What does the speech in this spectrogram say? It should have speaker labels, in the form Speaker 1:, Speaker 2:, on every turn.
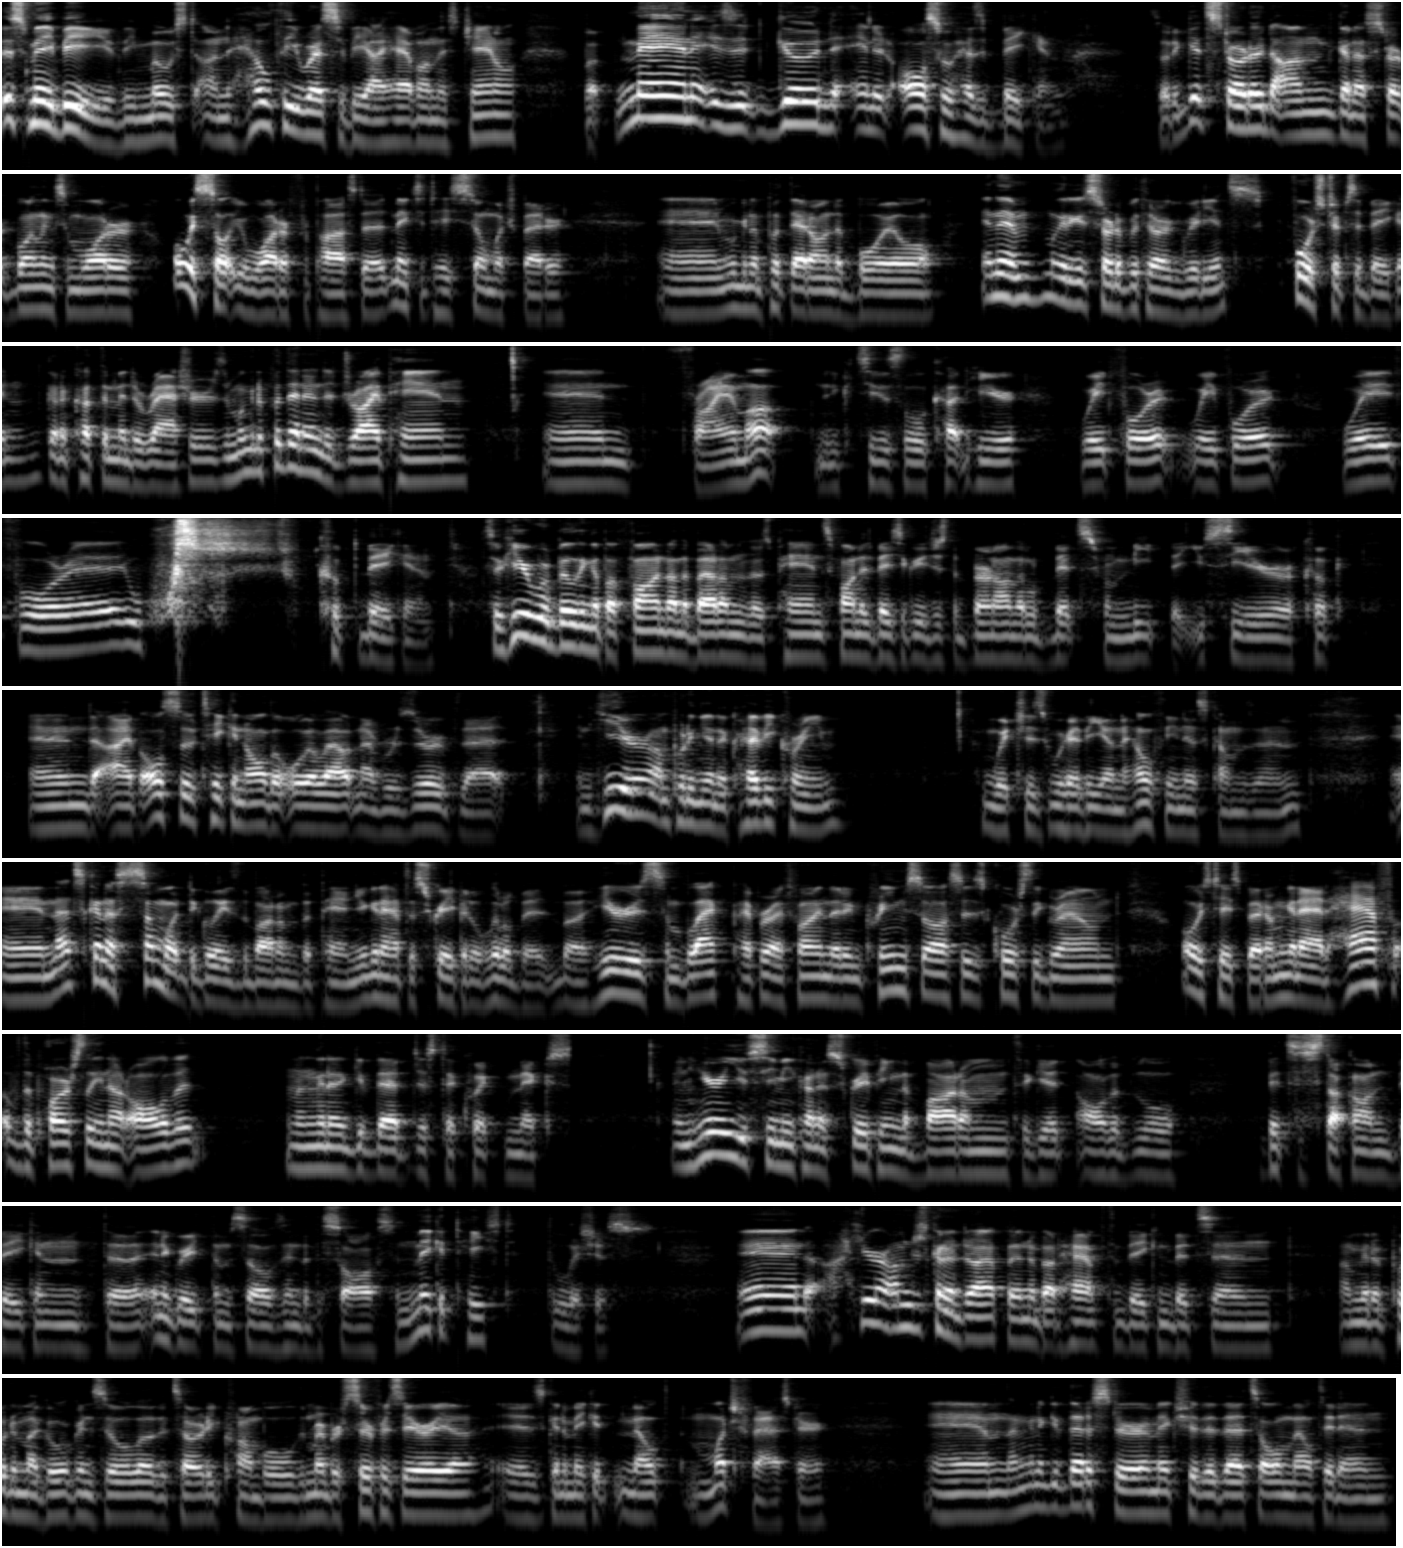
Speaker 1: This may be the most unhealthy recipe I have on this channel, but man is it good and it also has bacon. So to get started, I'm gonna start boiling some water. Always salt your water for pasta, it makes it taste so much better. And we're gonna put that on to boil. And then we're gonna get started with our ingredients. Four strips of bacon, gonna cut them into rashers, and we're gonna put that in a dry pan and fry them up. And you can see this little cut here. Wait for it, wait for it, wait for it. Whoosh! Cooked bacon. So here we're building up a fond on the bottom of those pans. Fond is basically just the burn on little bits from meat that you sear or cook. And I've also taken all the oil out and I've reserved that. And here I'm putting in a heavy cream, which is where the unhealthiness comes in. And that's going to somewhat deglaze the bottom of the pan. You're going to have to scrape it a little bit. But here is some black pepper. I find that in cream sauces, coarsely ground, always tastes better. I'm going to add half of the parsley, not all of it. And I'm going to give that just a quick mix. And here you see me kind of scraping the bottom to get all the little bits stuck on bacon to integrate themselves into the sauce and make it taste delicious. And uh, here I'm just going to drop in about half the bacon bits in. I'm going to put in my gorgonzola that's already crumbled. Remember surface area is going to make it melt much faster. And I'm going to give that a stir and make sure that that's all melted in.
